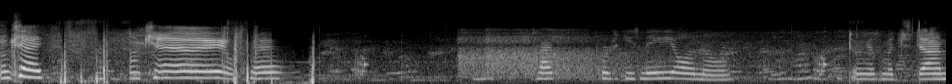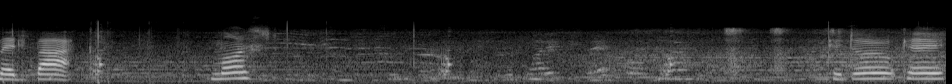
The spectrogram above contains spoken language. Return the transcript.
Okay. Okay, okay. He's maybe, oh no. Doing as much damage back. Must. Okay, do, okay.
